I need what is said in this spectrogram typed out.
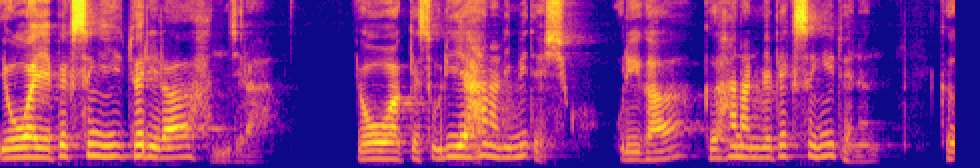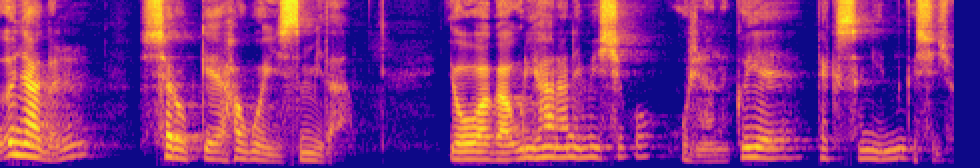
여호와의 백성이 되리라 한지라. 여호와께서 우리의 하나님이 되시고 우리가 그 하나님의 백성이 되는 그 언약을 새롭게 하고 있습니다. 여호와가 우리 하나님이시고 우리는 그의 백성인 것이죠.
